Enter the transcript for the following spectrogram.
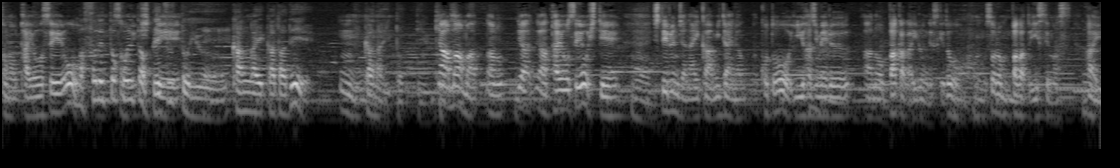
その多様性を、まあ、それとこれとは別という考え方でうんいかないとっていういやまあまああのいやいや多様性を否定あしてるんじゃないかみたいなことを言い始めるあのバカがいるんですけど、うん。それもバカと言い捨てます、うん。はい。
